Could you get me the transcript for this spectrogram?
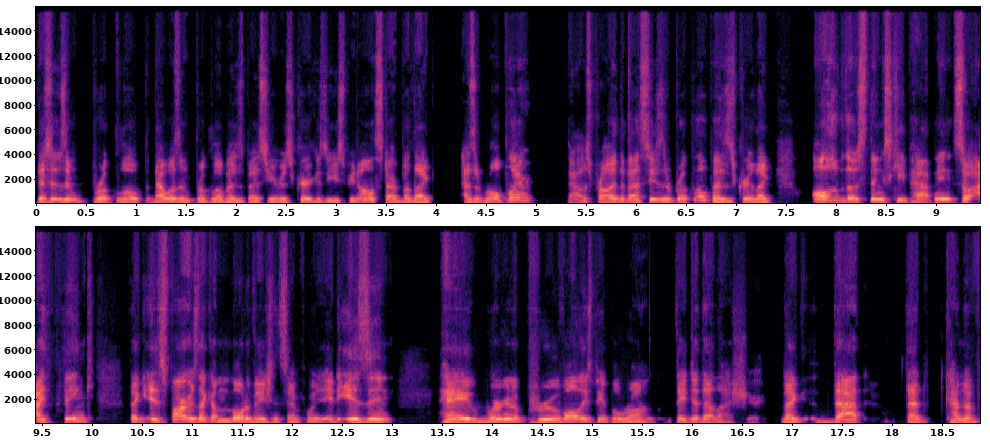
this isn't Brook Lopez. That wasn't Brook Lopez's best year of his career because he used to be an all star. But like as a role player, that was probably the best season of Brook Lopez's career. Like all of those things keep happening. So I think like as far as like a motivation standpoint, it isn't. Hey, we're gonna prove all these people wrong. They did that last year. Like that that kind of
